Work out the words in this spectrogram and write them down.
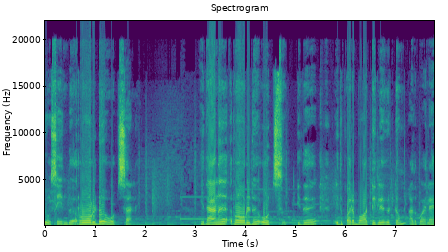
യൂസ് ചെയ്യുന്നത് റോൾഡ് ഓട്സ് ആണ്. ഇതാണ് റോൾഡ് ഓട്സ്. ഇത് ഇതുപോലെ ബോട്ടിൽ കിട്ടും അതുപോലെ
